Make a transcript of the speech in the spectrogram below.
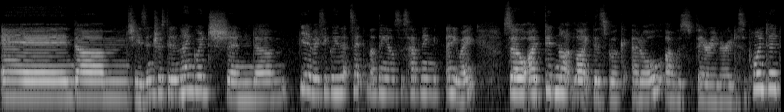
and um, she's interested in language and um, yeah basically that's it. Nothing else is happening anyway. So I did not like this book at all. I was very very disappointed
